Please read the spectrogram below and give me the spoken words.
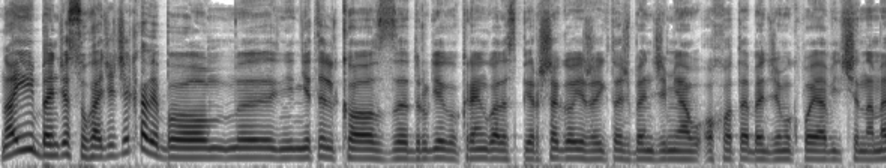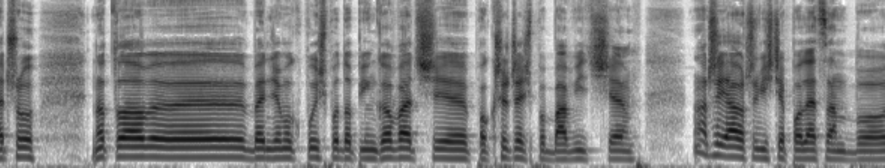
No i będzie, słuchajcie, ciekawie, bo y, nie tylko z drugiego kręgu, ale z pierwszego, jeżeli ktoś będzie miał ochotę, będzie mógł pojawić się na meczu, no to y, będzie mógł pójść podopingować, y, pokrzyczeć, pobawić się. Znaczy ja oczywiście polecam, bo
